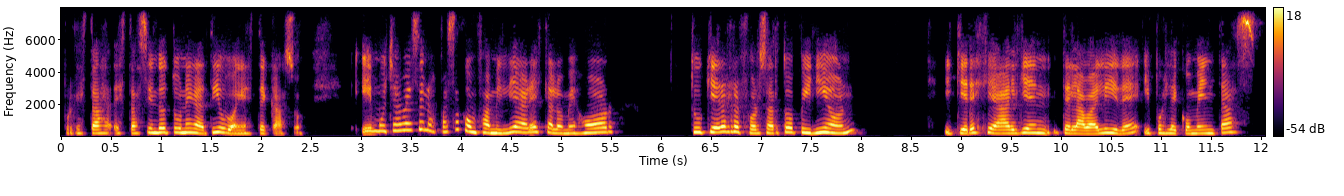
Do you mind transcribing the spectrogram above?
porque estás, estás siendo tú negativo en este caso. Y muchas veces nos pasa con familiares que a lo mejor tú quieres reforzar tu opinión y quieres que alguien te la valide y pues le comentas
